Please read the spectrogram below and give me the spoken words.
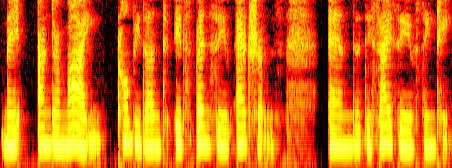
may undermine confident, expensive actions and decisive thinking.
